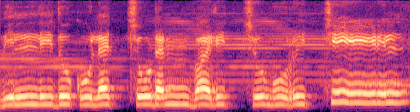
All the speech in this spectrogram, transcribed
വില്ലിതു കുലച്ചുടൻ വലിച്ചു മുറിച്ചേടിൽ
